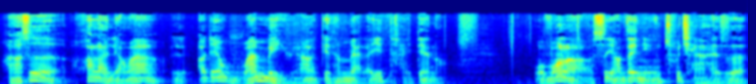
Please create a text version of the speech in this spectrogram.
好像是花了两万二点五万美元给他买了一台电脑。我忘了是杨振宁出钱还是，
